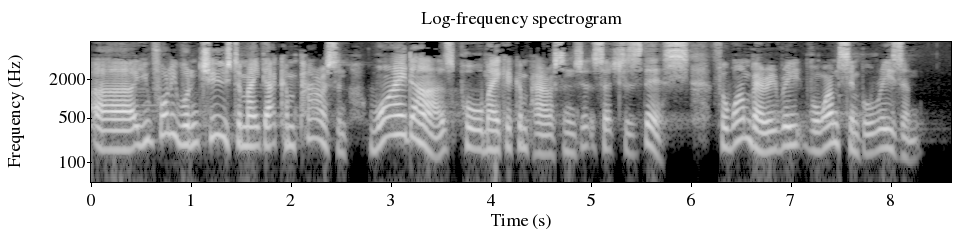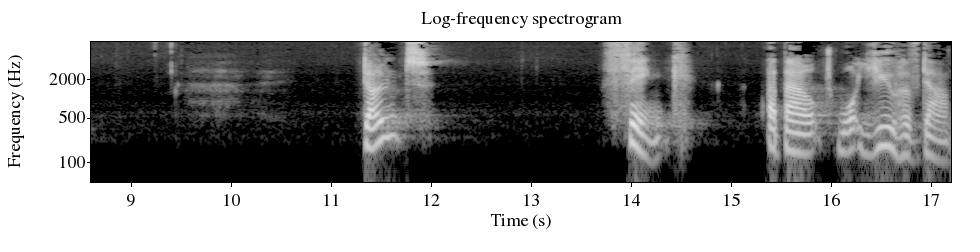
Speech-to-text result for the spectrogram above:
uh, you probably wouldn't choose to make that comparison. Why does Paul make a comparison such as this? For one very, re- for one simple reason. Don't think about what you have done.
